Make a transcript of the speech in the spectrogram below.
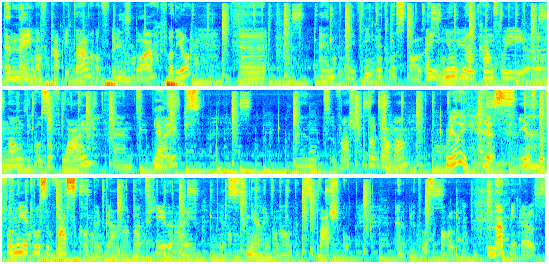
the name of capital of Lisboa for you. Uh, and I think it was all. I knew your country uh, known because of wine and Yes. grapes. And Vasco da Gama Really? Yes, yes, but for me it was Vasco da Gama, but here I, yes, Yeah. I've known it's Vasco. And it was all, nothing else.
